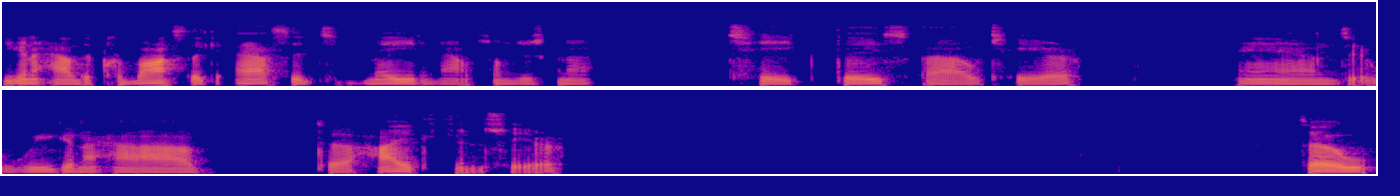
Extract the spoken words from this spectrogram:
You're going to have the carboxylic acids made now. So I'm just going to take this out here and we're gonna have the hydrogens here. So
